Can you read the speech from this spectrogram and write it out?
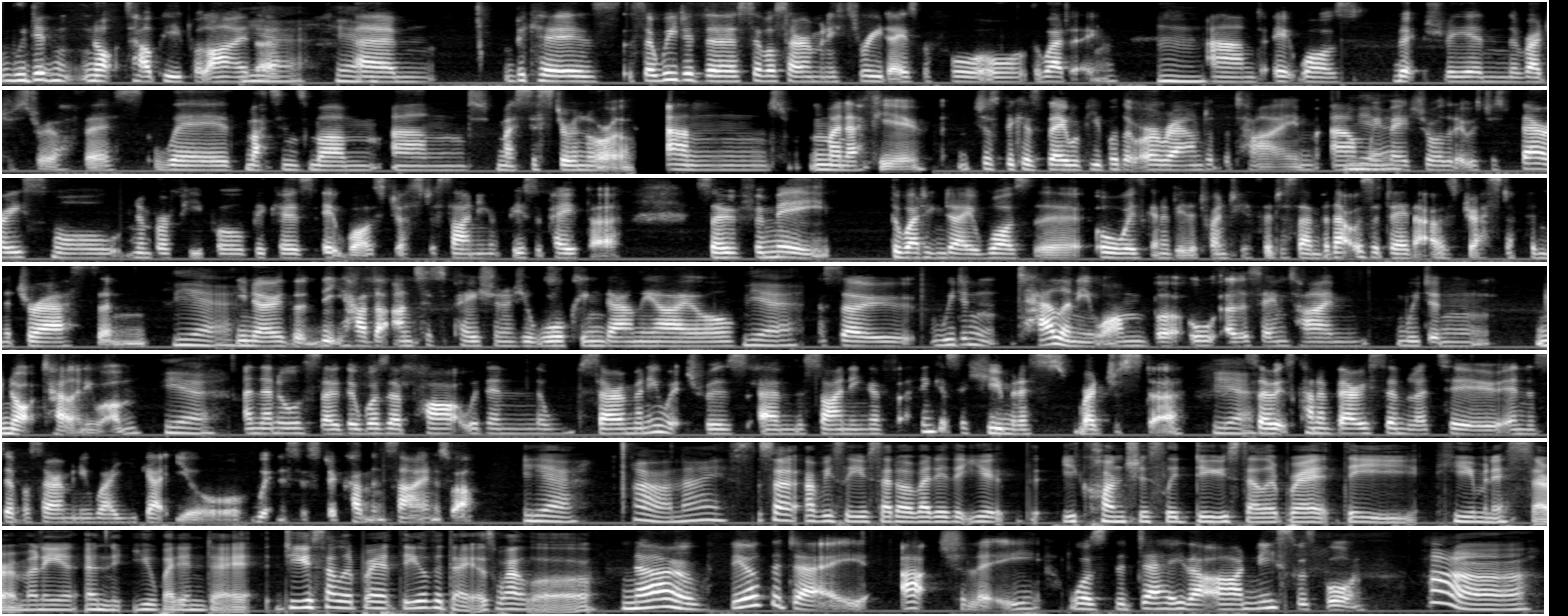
we didn't not tell people either. yeah yeah Um because so we did the civil ceremony three days before the wedding mm. and it was literally in the registry office with Martin's mum and my sister-in-law and my nephew just because they were people that were around at the time and we made sure that it was just very small number of people because it was just a signing of a piece of paper so for me the wedding day was the always going to be the 20th of December. That was the day that I was dressed up in the dress and yeah. you know that, that you had that anticipation as you're walking down the aisle. Yeah. So we didn't tell anyone but all, at the same time we didn't not tell anyone. Yeah. And then also there was a part within the ceremony which was um, the signing of i think it's a humanist register. Yeah. So it's kind of very similar to in the civil ceremony where you get your witnesses to come and sign as well. Yeah. Oh, nice. So obviously you've said already that you you consciously do celebrate the humanist ceremony and your wedding day. Do you celebrate the other day as well, or? no the other day actually was the day that our niece was born Ah.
